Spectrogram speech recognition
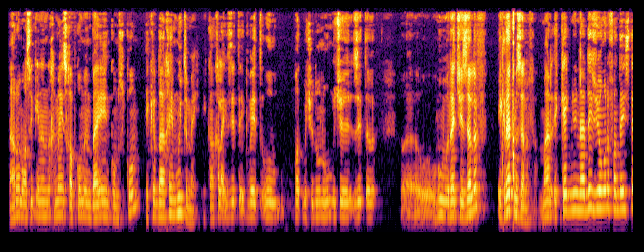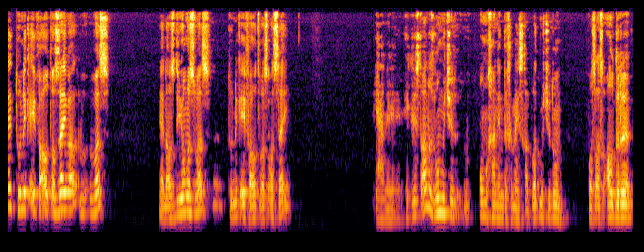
Daarom als ik in een gemeenschap kom, in een bijeenkomst kom, ik heb daar geen moeite mee. Ik kan gelijk zitten, ik weet hoe, wat moet je doen, hoe moet je zitten, uh, hoe red je jezelf. Ik red mezelf. Maar ik kijk nu naar deze jongeren van deze tijd, toen ik even oud als zij was. Ja, en als die jongens was, toen ik even oud was als zij. Ja, nee, ik wist alles. Hoe moet je omgaan in de gemeenschap? Wat moet je doen? Zoals als oudere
